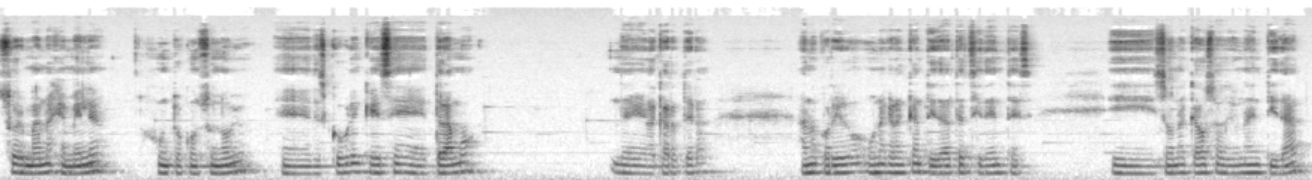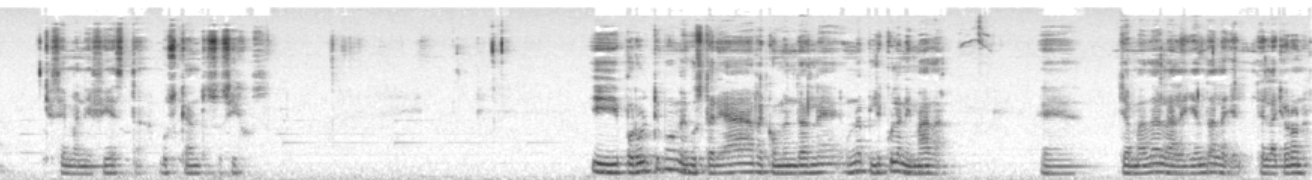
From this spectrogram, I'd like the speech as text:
Su hermana gemela, junto con su novio, eh, descubren que ese tramo de la carretera han ocurrido una gran cantidad de accidentes y son a causa de una entidad que se manifiesta buscando a sus hijos. Y por último me gustaría recomendarle una película animada eh, llamada La leyenda de la Llorona.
